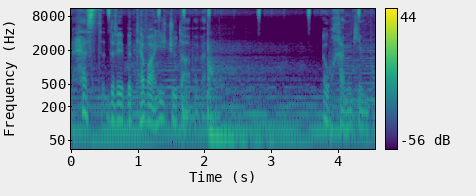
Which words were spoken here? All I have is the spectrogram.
hest divê bi tevahî cuda bibin. Ew xemgîn bû.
